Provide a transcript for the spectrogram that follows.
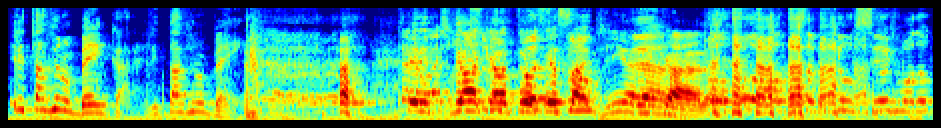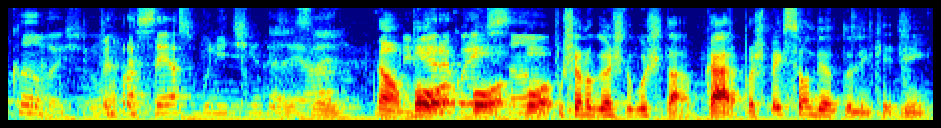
Ele tá vindo bem, cara. Ele tá vindo bem. Cara, eu Ele deu aquela tropeçadinha, né, É. cara? Faltou, saber o que é o seus model canvas. Um processo bonitinho É isso desenhado. aí. Não, boa, boa, boa. Puxando o gancho do Gustavo. Cara, prospecção dentro do LinkedIn,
